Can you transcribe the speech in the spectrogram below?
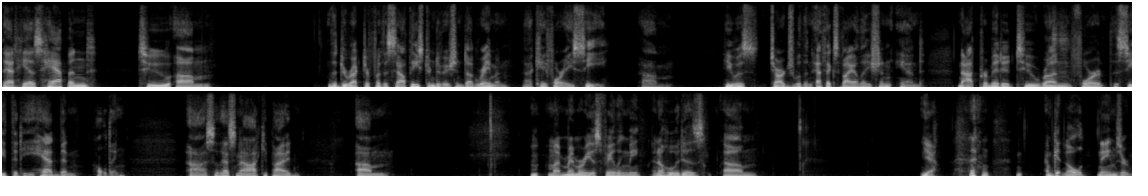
that has happened to um, the director for the Southeastern Division, Doug Rehman, uh, K4AC. Um, he was charged with an ethics violation and not permitted to run for the seat that he had been holding. Uh, so that's now occupied. Um, my memory is failing me. I know who it is. Um, yeah, I'm getting old. Names are,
